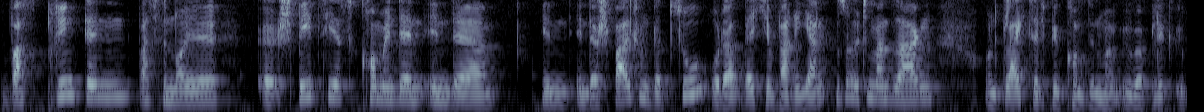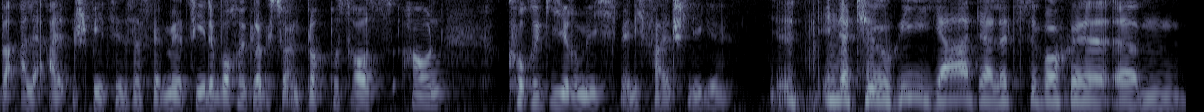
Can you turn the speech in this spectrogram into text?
was bringt denn, was für neue äh, Spezies kommen denn in der, in, in der Spaltung dazu oder welche Varianten sollte man sagen. Und gleichzeitig bekommt ihr mal einen Überblick über alle alten Spezies. Das werden wir jetzt jede Woche, glaube ich, so einen Blogpost raushauen. Korrigiere mich, wenn ich falsch liege. In der Theorie ja, der letzte Woche ähm,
